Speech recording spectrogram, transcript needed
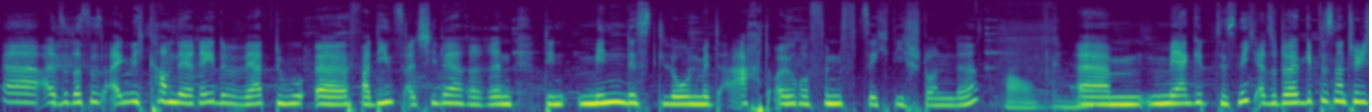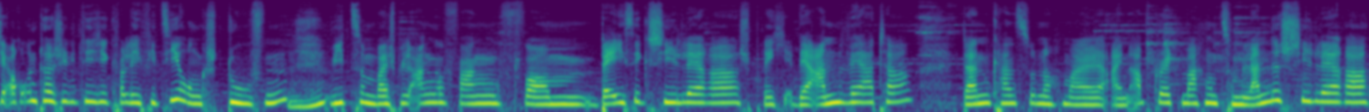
Äh, also das ist eigentlich kaum der Rede wert. Du äh, verdienst als Skilehrerin den Mindestlohn mit 8,50 Euro die Stunde. Wow. Mhm. Ähm, mehr gibt es nicht. Also da gibt es natürlich auch unterschiedliche Qualifizierungsstufen, mhm. wie zum Beispiel angefangen vom Basic-Skilehrer, sprich der Anwärter. Dann kannst du nochmal ein Upgrade machen zum Landesskilehrer Skilehrer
